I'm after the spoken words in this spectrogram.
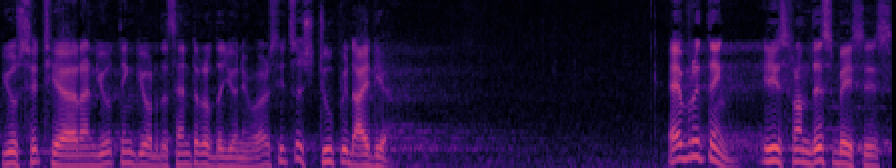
you sit here and you think you're the center of the universe, it's a stupid idea. Everything is from this basis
